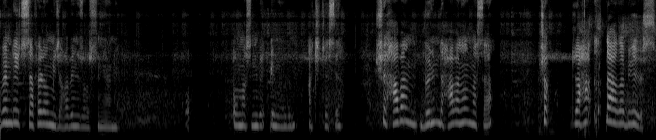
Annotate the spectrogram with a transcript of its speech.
Bu bölümde hiç zafer olmayacak haberiniz olsun yani. Olmasını beklemiyordum açıkçası. Şu havan bölümde havan olmasa çok rahatlıkla alabiliriz.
